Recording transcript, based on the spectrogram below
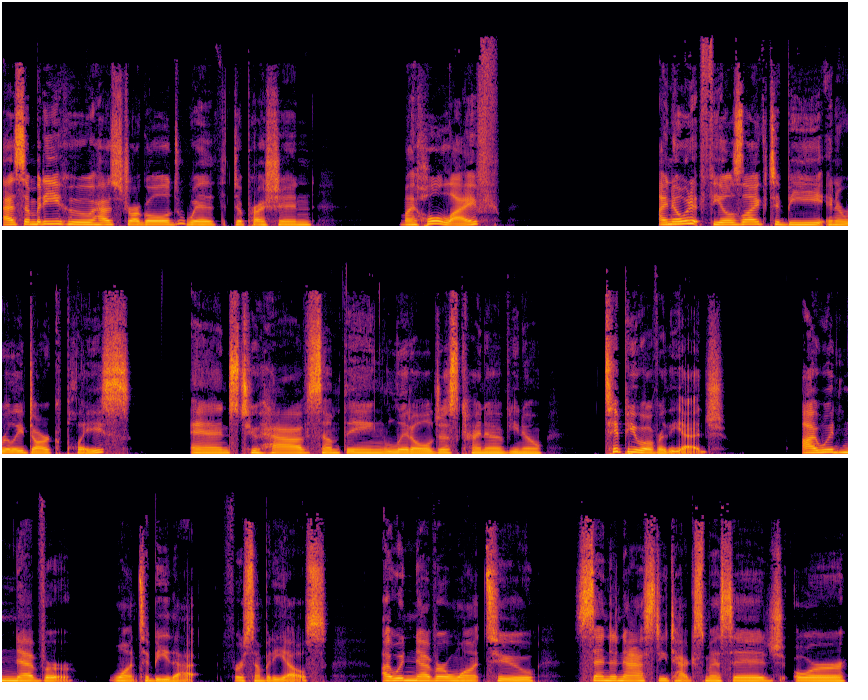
as somebody who has struggled with depression my whole life, I know what it feels like to be in a really dark place and to have something little just kind of, you know, tip you over the edge. I would never want to be that for somebody else. I would never want to send a nasty text message or,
